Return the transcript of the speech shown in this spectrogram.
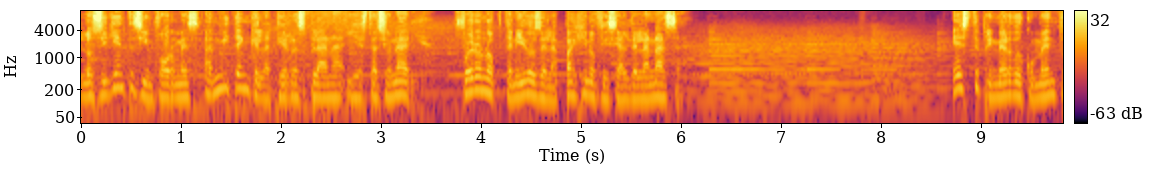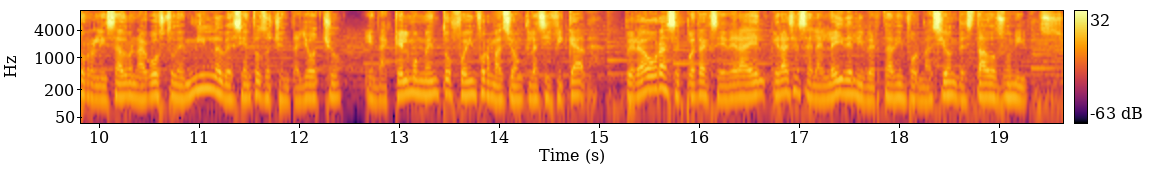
Los siguientes informes admiten que la Tierra es plana y estacionaria. Fueron obtenidos de la página oficial de la NASA. Este primer documento realizado en agosto de 1988, en aquel momento fue información clasificada, pero ahora se puede acceder a él gracias a la Ley de Libertad de Información de Estados Unidos.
